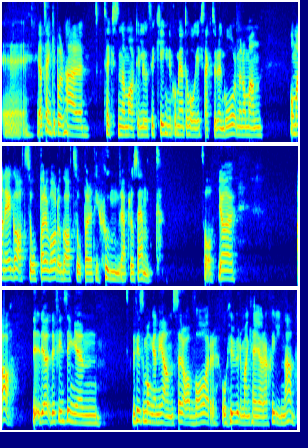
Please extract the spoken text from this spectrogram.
Eh, jag tänker på den här texten av Martin Luther King, nu kommer jag inte ihåg exakt hur den går, men om man, om man är gatsopare, var då gatsopare till 100 procent. Så, jag, ja, det, det, finns ingen... Det finns så många nyanser av var och hur man kan göra skillnad.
